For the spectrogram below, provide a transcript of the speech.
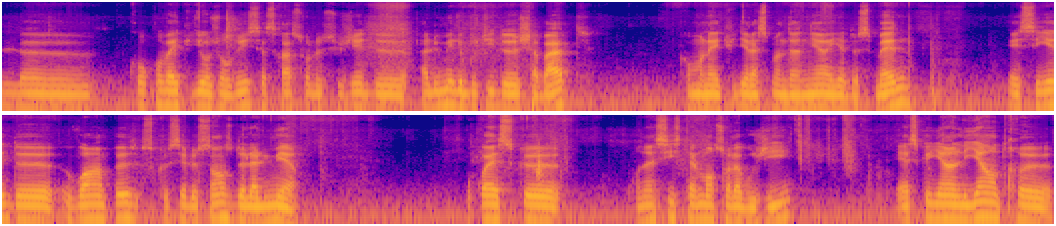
Le cours qu'on va étudier aujourd'hui, ce sera sur le sujet de allumer les bougies de Shabbat, comme on a étudié la semaine dernière, il y a deux semaines. Essayer de voir un peu ce que c'est le sens de la lumière. Pourquoi est-ce que on insiste tellement sur la bougie? Est-ce qu'il y a un lien entre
